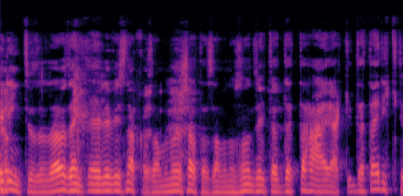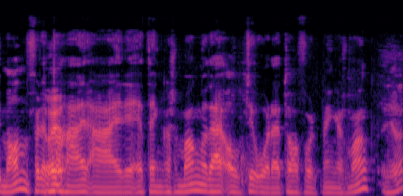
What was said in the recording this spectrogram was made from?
Ja. ringte jo til deg, og tenkte, eller vi snakka sammen og chatta sammen, og sånn, og tenkte at dette her er, dette er riktig mann, for dette Ja, ja. her er et engasjement, og det er alltid ålreit å ha folk med engasjement. Ja,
